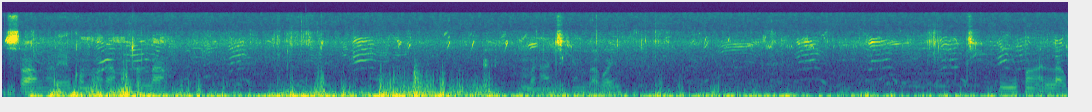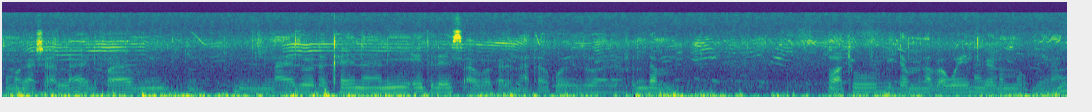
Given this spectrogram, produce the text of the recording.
Assalamu alaikum warahmatullah. Muna cikin bagwai. Cikin ikon Allah kuma gashi Allah ya nufa na zo da kaina ni Idris Abubakar na tako zuwa Rafin Dam wato dam na bagwai na garin mu kenan.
